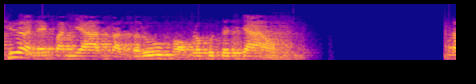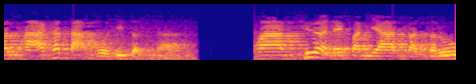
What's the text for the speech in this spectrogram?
เชื่อในปัญญาตรัสรู้ของพระพุทธเจ้าตถาคตโพธิสัตธา ความเชื่อในปัญญาตรัสรู้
